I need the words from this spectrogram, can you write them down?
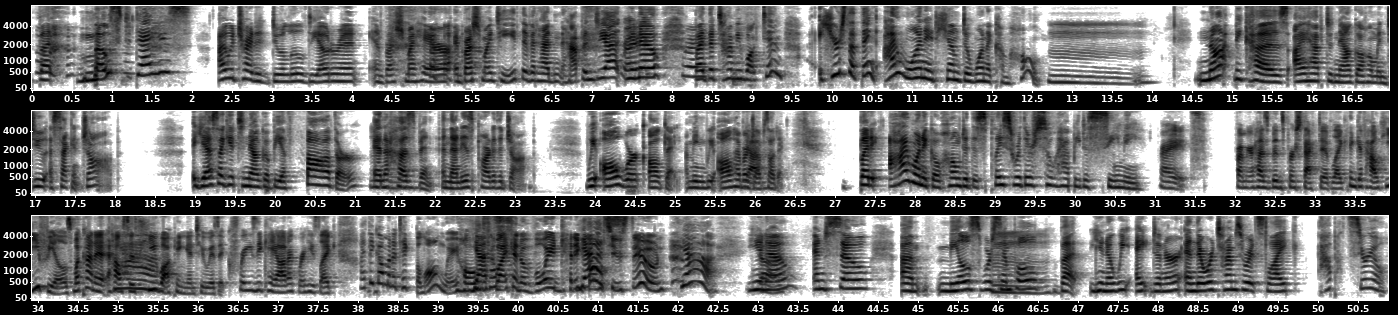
but most days I would try to do a little deodorant and brush my hair and brush my teeth if it hadn't happened yet. You know, right. by the time he walked in, here's the thing: I wanted him to want to come home. Not because I have to now go home and do a second job. Yes, I get to now go be a father and a Mm-hmm. husband, and that is part of the job. We all work all day. I mean, we all have our Yeah. jobs all day. But I want to go home to this place where they're so happy to see me. Right. From your husband's perspective, like think of how he feels. What kind of house is he walking into? Is it crazy chaotic where he's like, I think I'm going to take the long way home Yes. so I can avoid getting Yes. home too soon? Yeah. You Yeah. know? And so um, meals were simple, Mm. but, you know, we ate dinner and there were times where it's like, how about cereal?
